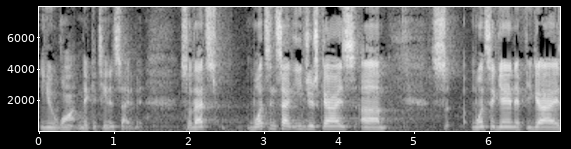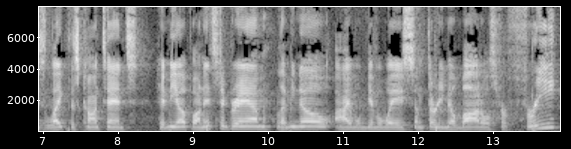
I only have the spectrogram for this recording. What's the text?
you want nicotine inside of it. So that's what's inside e juice, guys. Um, so once again, if you guys like this content, hit me up on Instagram. Let me know. I will give away some 30 mil bottles for free.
